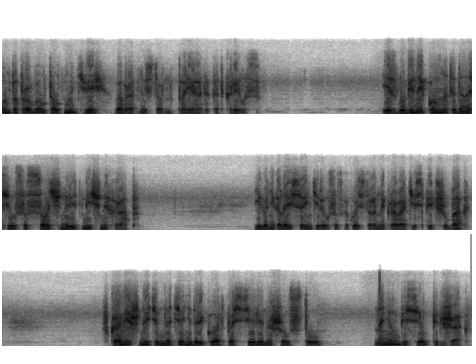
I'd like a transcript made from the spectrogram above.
Он попробовал толкнуть дверь в обратную сторону. Порядок, открылась. Из глубины комнаты доносился сочный ритмичный храп. Игорь Николаевич сориентировался, с какой стороны кровати спит Шубак, в кромешной темноте недалеко от постели нашел стул. На нем висел пиджак.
